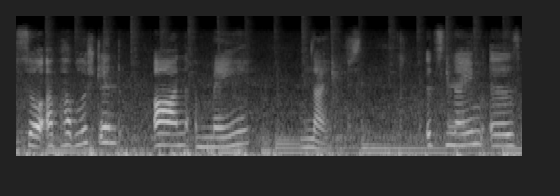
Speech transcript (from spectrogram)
So I published it on May 9th. Its name is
